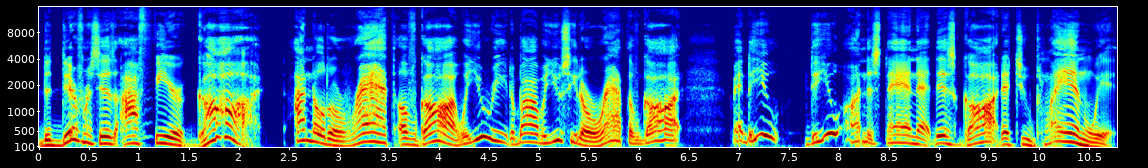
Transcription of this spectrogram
The difference is I fear God. I know the wrath of God. When you read the Bible, you see the wrath of God. Man, do you do you understand that this God that you playing with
